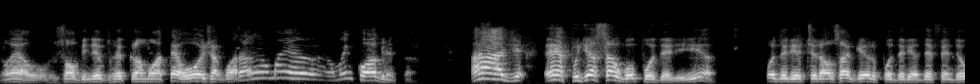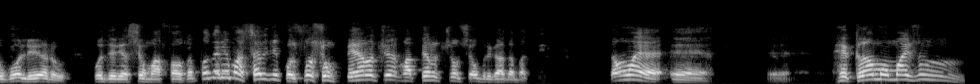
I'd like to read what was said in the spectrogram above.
não é? Os alvinegros reclamam até hoje, agora é uma, é uma incógnita. Ah, é, podia sair o gol, poderia. Poderia tirar o zagueiro, poderia defender o goleiro, poderia ser uma falta, poderia uma série de coisas. Se fosse um pênalti, uma pênalti eu ser obrigado a bater. Então é, é, é, reclamam, mas não.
